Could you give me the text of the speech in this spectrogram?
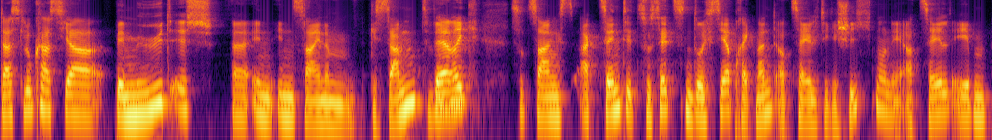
dass Lukas ja bemüht ist, äh, in, in seinem Gesamtwerk mhm. sozusagen Akzente zu setzen durch sehr prägnant erzählte Geschichten. Und er erzählt eben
